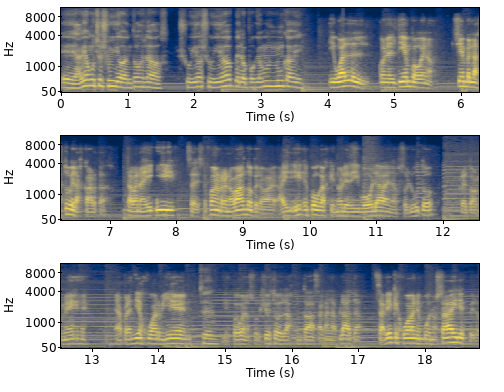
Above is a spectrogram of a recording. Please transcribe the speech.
Eh, había mucho Yu-Gi-Oh en todos lados. Yu-Gi-Oh, Yu-Gi-Oh, pero Pokémon nunca vi. Igual el- con el tiempo, bueno, siempre las tuve las cartas. Estaban ahí, se, se fueron renovando, pero hay épocas que no le di bola en absoluto. Retorné, aprendí a jugar bien. Sí. Y después, bueno, surgió esto de las juntadas acá en La Plata. Sabía que jugaban en Buenos Aires, pero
